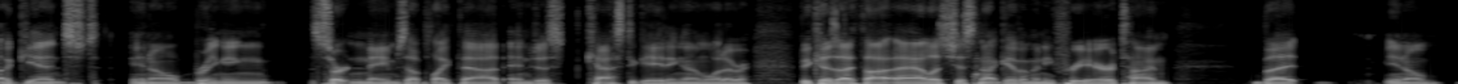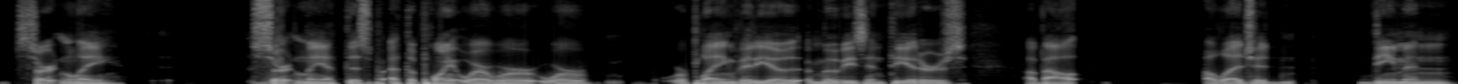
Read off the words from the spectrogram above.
against, you know, bringing certain names up like that and just castigating them, whatever, because I thought, ah, let's just not give them any free airtime. But you know, certainly, certainly at this at the point where we're we're we're playing video movies in theaters about alleged demon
